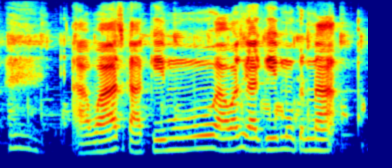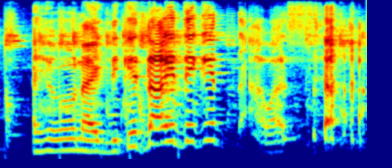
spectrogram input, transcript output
awas kakimu, awas kakimu kena. Ayo naik dikit, naik dikit, awas.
